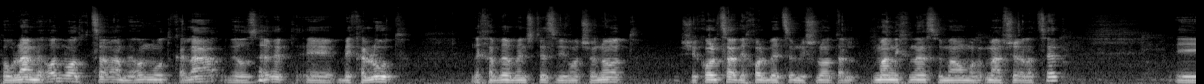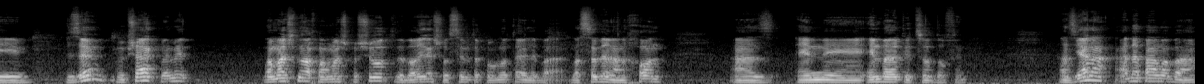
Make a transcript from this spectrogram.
פעולה מאוד מאוד קצרה, מאוד מאוד קלה, ועוזרת אה, בקלות לחבר בין שתי סביבות שונות, שכל צד יכול בעצם לשלוט על מה נכנס ומה הוא מאפשר לצאת. אה, וזהו, ממשק באמת ממש נוח, ממש פשוט, וברגע שעושים את הפעולות האלה בסדר הנכון, אז אין, אה, אין בעיות יוצאות דופן. אז יאללה, עד הפעם הבאה.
